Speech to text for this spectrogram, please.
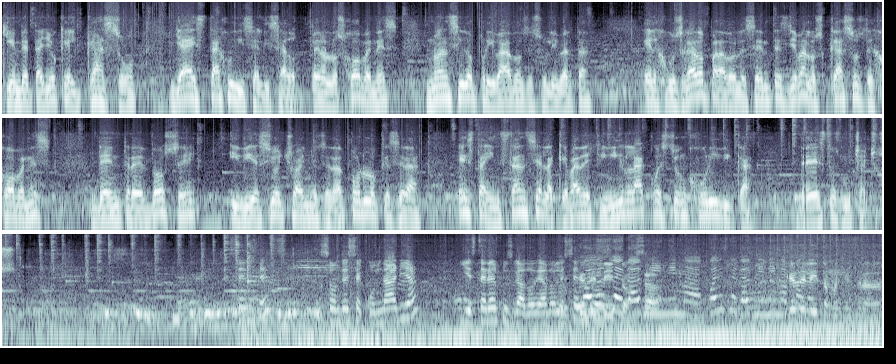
quien detalló que el caso ya está judicializado, pero los jóvenes no han sido privados de su libertad. El juzgado para adolescentes lleva los casos de jóvenes de entre 12 y 18 años de edad, por lo que será esta instancia la que va a definir la cuestión jurídica de estos muchachos. Son de secundaria y está en el juzgado de adolescentes. ¿Cuál es la edad mínima? ¿Cuál es la edad mínima? ¿Qué delito, magistrada?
